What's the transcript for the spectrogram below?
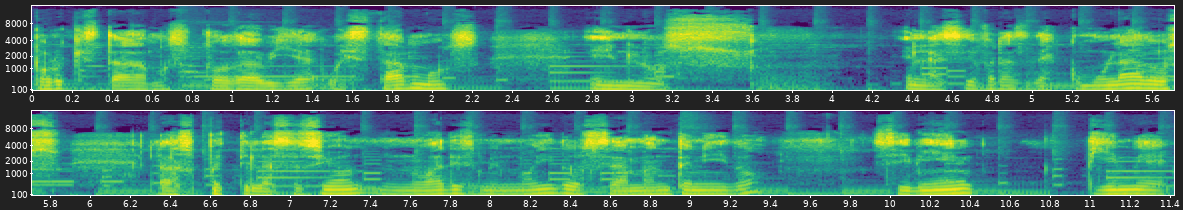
porque estábamos todavía o estamos en los en las cifras de acumulados. La hospitalización no ha disminuido, se ha mantenido. Si bien tiene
